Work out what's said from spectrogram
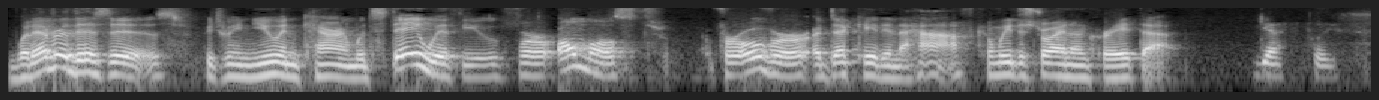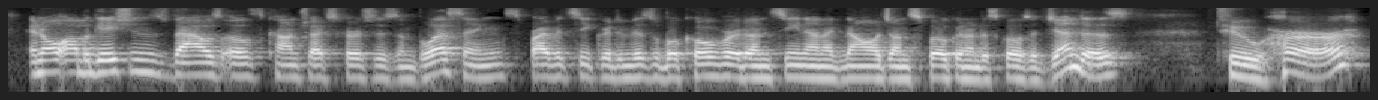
whatever this is between you and Karen would stay with you for almost for over a decade and a half. Can we destroy and uncreate that? Yes, please. And all obligations, vows, oaths, contracts, curses, and blessings, private, secret, invisible, covert, unseen, unacknowledged, unspoken, undisclosed agendas to her.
